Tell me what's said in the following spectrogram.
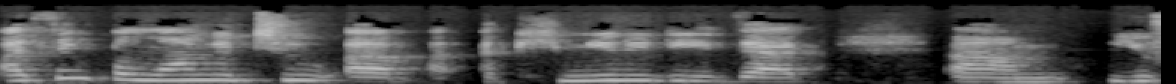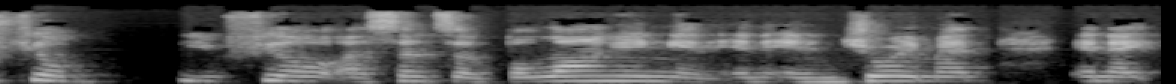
I think belonging to a, a community that um, you feel you feel a sense of belonging and, and enjoyment, and I,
